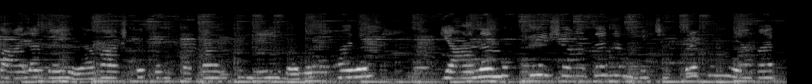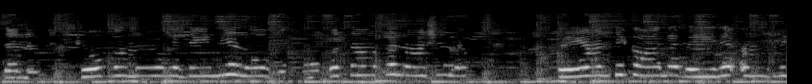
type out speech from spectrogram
कालभैरवाष्टसम्पदान्तिनीलमोहरं ज्ञानमुक्तिशासनं विचित्रपुण्यवर्धनं शोकमोहदैन्यलोकतापनाशनं प्रयान्ति कालभैर अम्बि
